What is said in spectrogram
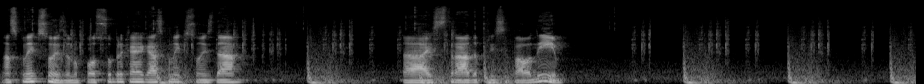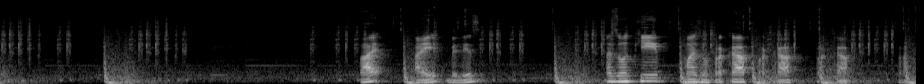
nas conexões. Eu não posso sobrecarregar as conexões da, da estrada principal ali. Vai. Aí, beleza. Mais um aqui, mais um pra cá, pra cá, pra cá, pra cá.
